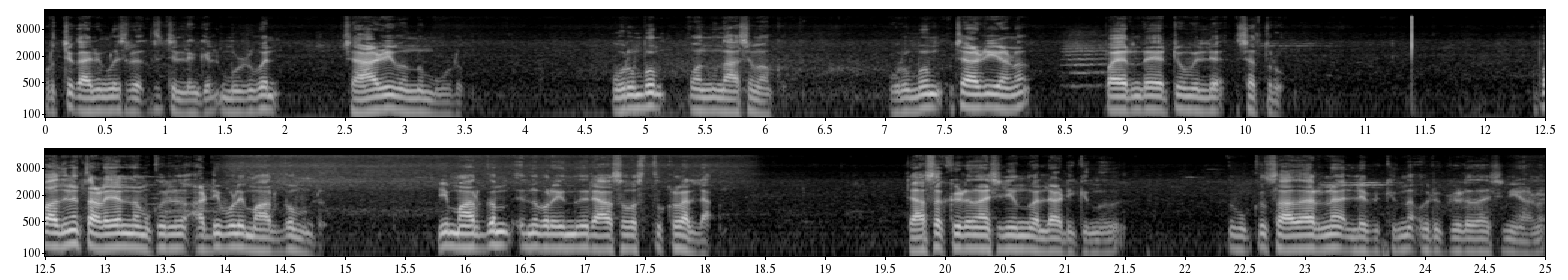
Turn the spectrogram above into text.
കുറച്ച് കാര്യങ്ങൾ ശ്രദ്ധിച്ചില്ലെങ്കിൽ മുഴുവൻ ചാഴി വന്ന് മൂടും. ഉറുമ്പും വന്ന് നാശമാക്കും. ഉറുമ്പും ചാഴിയാണ് പയറിന്റെ ഏറ്റവും വലിയ ശത്രു. അപ്പോൾ അതിനെ തടയാൻ നമുക്കൊരു അടിപൊളി മാർഗമുണ്ട് ഈ മാർഗം എന്ന് പറയുന്നത് രാസവസ്തുക്കളല്ല. രാസകീടനാശിനിയൊന്നും അല്ല അടിക്കുന്നത്. നമുക്ക് സാധാരണ ലഭിക്കുന്ന ഒരു കീടനാശിനിയാണ്.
